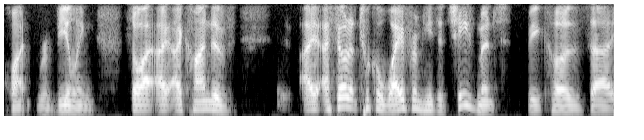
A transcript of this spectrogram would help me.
quite revealing. So I, I, I kind of I, I felt it took away from his achievement because uh,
